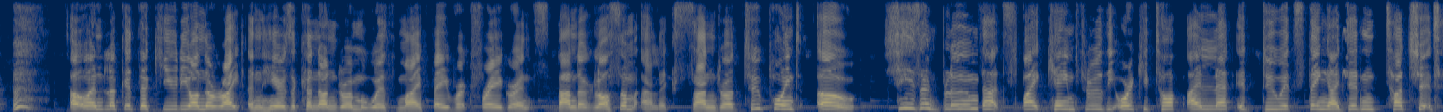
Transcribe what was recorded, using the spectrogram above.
oh, and look at the cutie on the right, and here's a conundrum with my favorite fragrance, Vanda-Glossum Alexandra 2.0. She's in bloom. That spike came through the orchid top. I let it do its thing. I didn't touch it.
